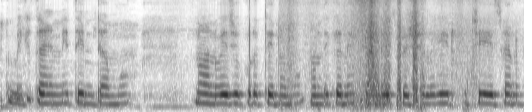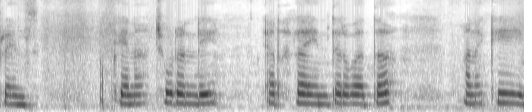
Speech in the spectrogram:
మిగతా అన్నీ తింటాము. నాన్ వెజ్ కూడా తినము. అందుకని సండే స్పెషల్గా ఈరోజు చేశాను ఫ్రెండ్స్. ఓకేనా? చూడండి. ఎర్రగా అయిన తర్వాత మనకి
